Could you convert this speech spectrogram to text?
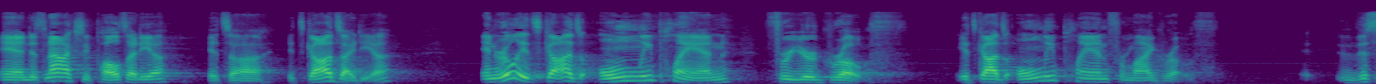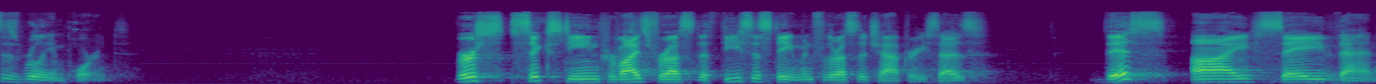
And it's not actually Paul's idea, it's, uh, it's God's idea. And really, it's God's only plan for your growth. It's God's only plan for my growth. This is really important. Verse 16 provides for us the thesis statement for the rest of the chapter. He says, This I say then.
